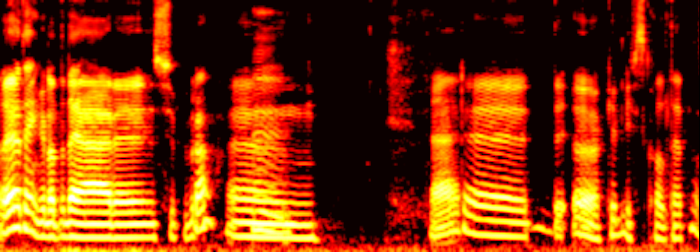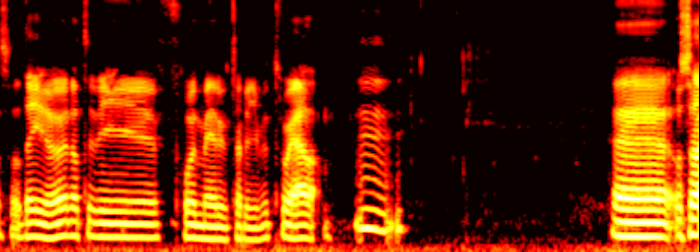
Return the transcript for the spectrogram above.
Og jeg tenker at det er eh, superbra. Eh, Mm. Det, er, eh, det øker livskvaliteten. Altså. Det gjør at vi får mer ut av livet, tror jeg, da. Mm. Eh, og så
